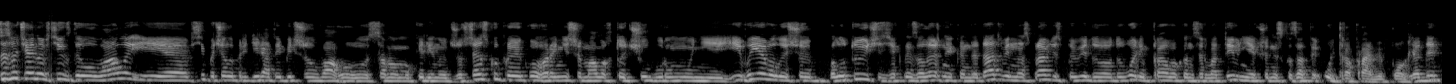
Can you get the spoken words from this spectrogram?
Це звичайно всіх здивувало, і е, всі почали приділяти більше увагу самому Келіну Джорджеску, про якого раніше мало хто чув у Румунії, і виявили, що балотуючись як незалежний кандидат, він насправді сповідував доволі правоконсервативні, якщо не сказати ультраправі погляди.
